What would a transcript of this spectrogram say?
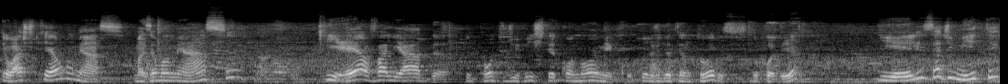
eu acho que é uma ameaça, mas é uma ameaça que é avaliada do ponto de vista econômico pelos detentores do poder e eles admitem,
